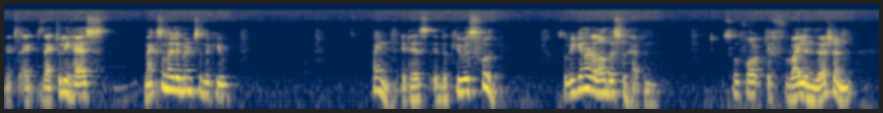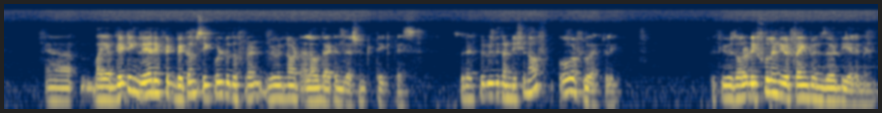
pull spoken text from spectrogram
It's, it actually has maximum elements in the queue. Fine it has the queue is full. So we cannot allow this to happen. So for if while insertion uh, by updating rear if it becomes equal to the front we will not allow that insertion to take place so that will be the condition of overflow actually the queue is already full and you are trying to insert the element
